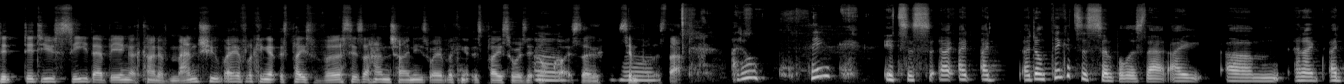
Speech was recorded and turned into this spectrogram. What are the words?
did did you see there being a kind of Manchu way of looking at this place versus a Han Chinese way of looking at this place, or is it not mm. quite so simple mm. as that? I don't think it's as I, I I don't think it's as simple as that. I um and I, I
